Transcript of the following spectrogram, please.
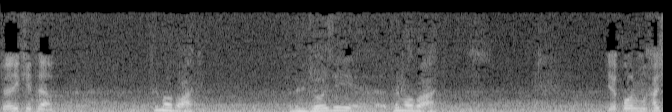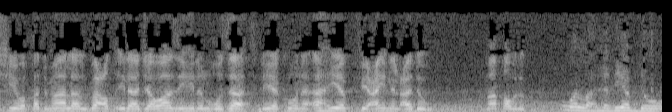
في أي كتاب؟ في الموضوعات. ابن الجوزي في الموضوعات. يقول المحشي وقد مال البعض إلى جوازه للغزاة ليكون أهيب في عين العدو. ما قولكم؟ والله الذي يبدو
